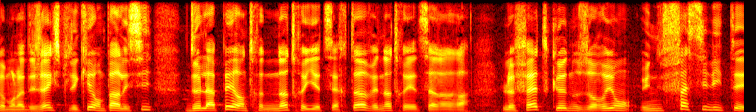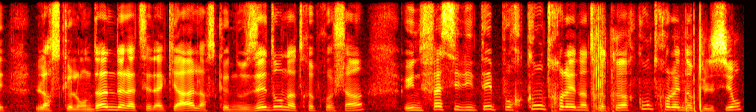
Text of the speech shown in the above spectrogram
Comme on l'a déjà expliqué, on parle ici de la paix entre notre Yetzertov et notre Yetzerara. Le fait que nous aurions une facilité lorsque l'on donne de la tzedaka, lorsque nous aidons notre prochain, une facilité pour contrôler notre corps, contrôler nos pulsions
